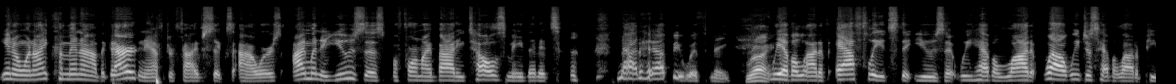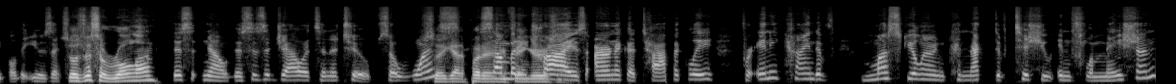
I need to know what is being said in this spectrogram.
you know, when I come in out of the garden after five, six hours, I'm going to use this before my body tells me that it's not happy with me. Right. We have a lot of athletes that use it. We have a lot of, well, we just have a lot of people that use it. So is this a roll on? This, no, this is a gel. It's in a tube. So once So you got to put it somebody tries arnica topically for any kind of muscular and connective tissue inflammation,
